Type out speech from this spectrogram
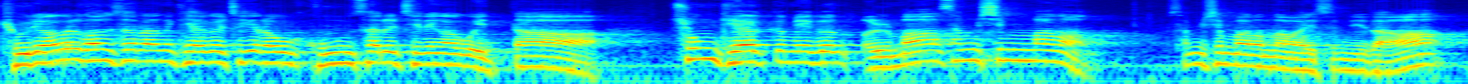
교량을 건설하는 계약을 체결하고 공사를 진행하고 있다. 총 계약 금액은 얼마? 30만원. 30만원 나와 있습니다.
